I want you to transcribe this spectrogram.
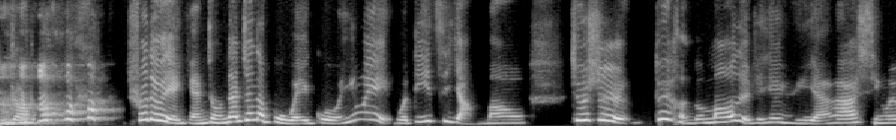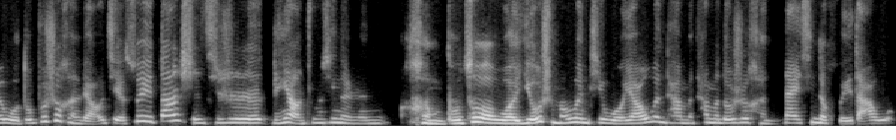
你知道吗？说的有点严重，但真的不为过，因为我第一次养猫，就是对很多猫的这些语言啊行为我都不是很了解，所以当时其实领养中心的人很不错，我有什么问题我要问他们，他们都是很耐心的回答我。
